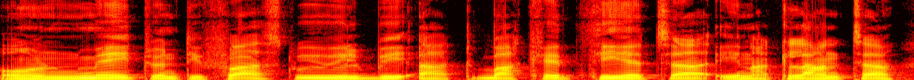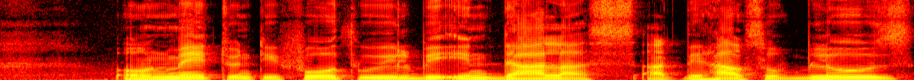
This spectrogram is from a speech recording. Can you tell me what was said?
on May 21st, we will be at Buckhead Theater in Atlanta. On May 24th, we will be in Dallas at the House of Blues.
